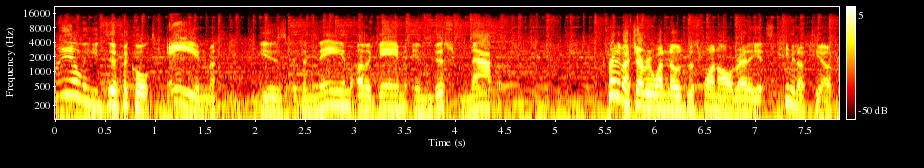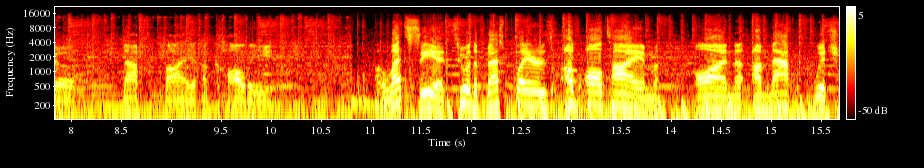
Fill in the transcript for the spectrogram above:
really difficult aim, is the name of the game in this map. Pretty much everyone knows this one already. It's Kimi no Kioku, mapped by Akali. Uh, let's see it. Two of the best players of all time on a map which,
